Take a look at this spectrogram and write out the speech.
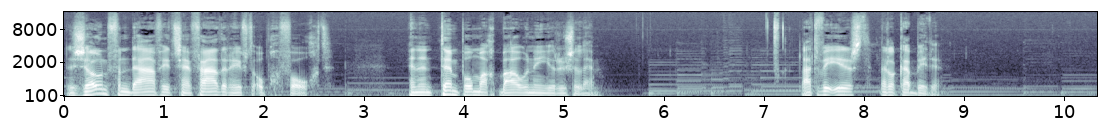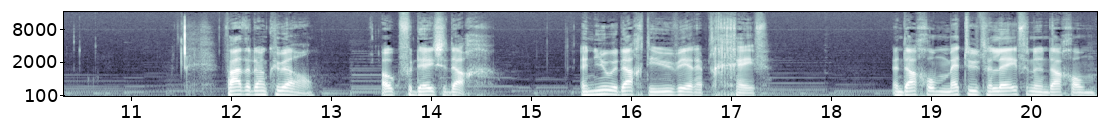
de zoon van David, zijn vader heeft opgevolgd en een tempel mag bouwen in Jeruzalem. Laten we eerst met elkaar bidden. Vader, dank u wel, ook voor deze dag. Een nieuwe dag die u weer hebt gegeven. Een dag om met u te leven, een dag om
